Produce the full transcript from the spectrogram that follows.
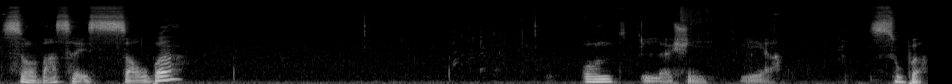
So, Wasser ist sauber. Und löschen. Ja. Yeah. Super.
